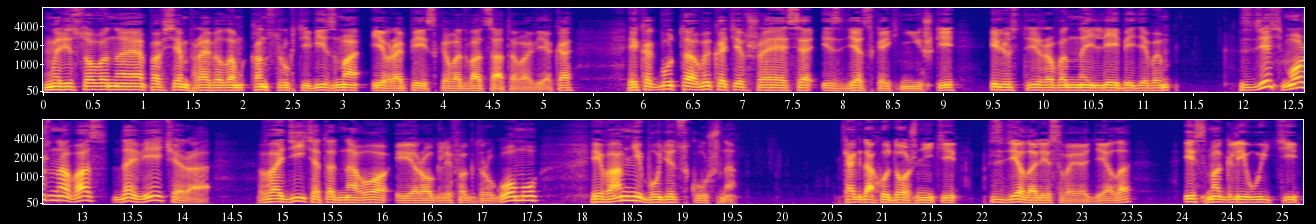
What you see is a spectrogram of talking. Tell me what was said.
нарисованная по всем правилам конструктивизма европейского XX века и как будто выкатившаяся из детской книжки, иллюстрированной Лебедевым. Здесь можно вас до вечера водить от одного иероглифа к другому, и вам не будет скучно. Когда художники сделали свое дело и смогли уйти,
